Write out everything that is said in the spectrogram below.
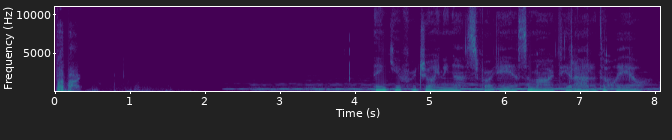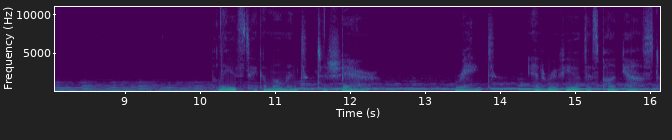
Bye bye. Thank you for joining us for ASMR Tirar de Juego. Please take a moment to share, rate, and review this podcast.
